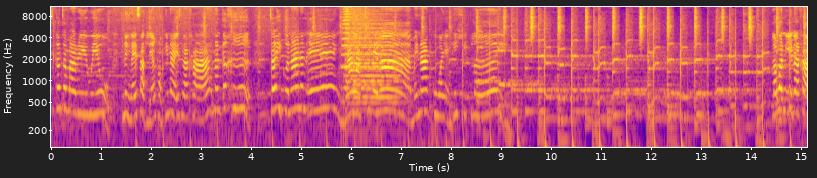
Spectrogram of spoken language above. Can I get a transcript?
ซ์ก็จะมารีวิวหนึ่งในสัตว์เลี้ยงของพี่ไนซ์นะคะ นั่นก็คือเจ้าอีกัวน่านั่นเอง น่ารักใช่ไหมล่ะ ไม่น่ากลัวอย่างที่คิดเลย วันนี้นะคะ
